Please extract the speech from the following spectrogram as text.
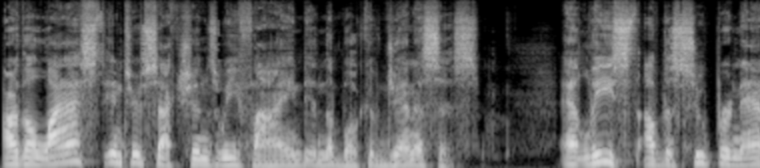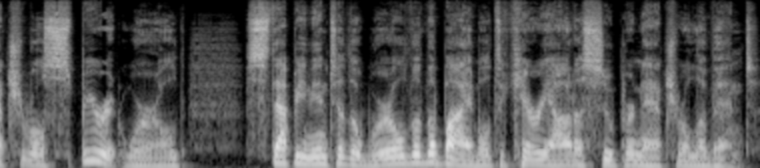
are the last intersections we find in the book of Genesis, at least of the supernatural spirit world stepping into the world of the Bible to carry out a supernatural event.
